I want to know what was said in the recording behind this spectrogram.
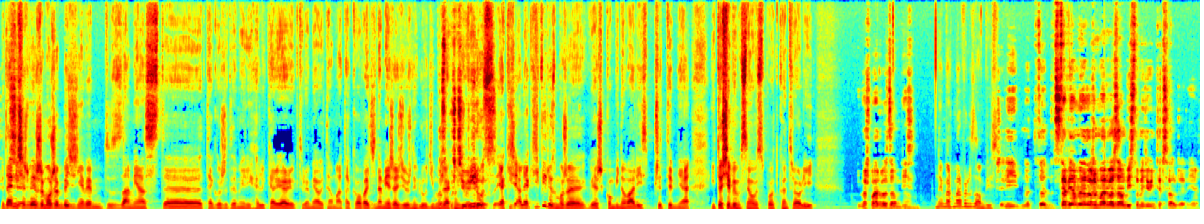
Wydaje się... mi się, że wiesz, że może być, nie wiem, zamiast e, tego, że te mieli helikariery, które miały tam atakować i namierzać różnych ludzi, może jakiś wirus, jakiś, ale jakiś wirus może, wiesz, kombinowali przy tym, nie? I to się wymknęło spod kontroli. I masz Marvel Zombies. No, no i masz Marvel Zombies. Czyli no to stawiamy na to, że Marvel Zombies to będzie Winter Soldier, nie?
